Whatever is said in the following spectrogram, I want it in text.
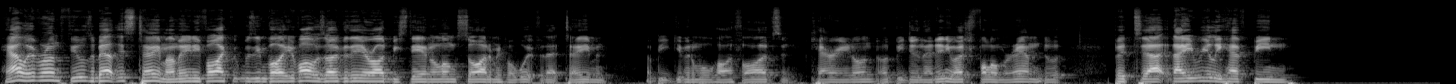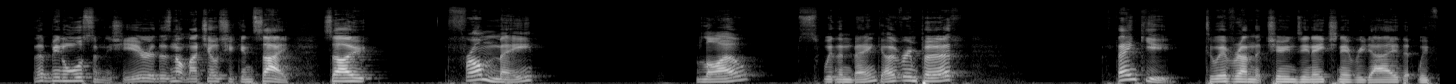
how everyone feels about this team. I mean, if I was invited, if I was over there, I'd be standing alongside them if I worked for that team and I'd be giving them all high fives and carrying on. I'd be doing that anyway, just follow them around and do it. But uh, they really have been they've been awesome this year. There's not much else you can say. So from me, Lyle Swithenbank over in Perth, thank you to everyone that tunes in each and every day that we've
